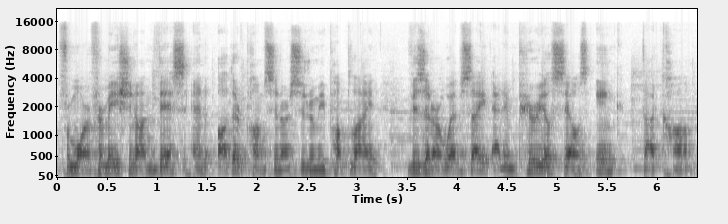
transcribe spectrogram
For more information on this and other pumps in our Tsurumi pump line, visit our website at imperialsalesinc.com.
